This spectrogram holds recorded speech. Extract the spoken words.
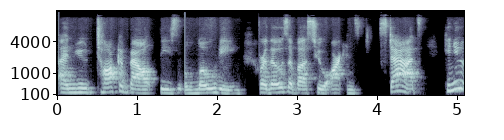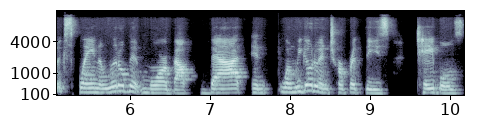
and you talk about these loading for those of us who aren't in stats. Can you explain a little bit more about that? And when we go to interpret these tables,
